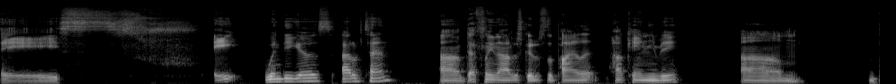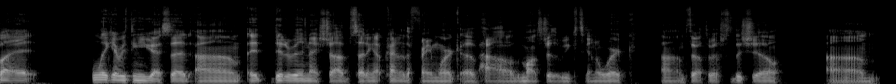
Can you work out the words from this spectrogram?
a s- eight Wendigos out of 10. Um, definitely not as good as the pilot. How can you be? Um, but like everything you guys said, um, it did a really nice job setting up kind of the framework of how the monster of the week is going to work um, throughout the rest of the show. Um,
